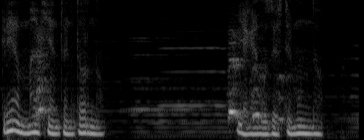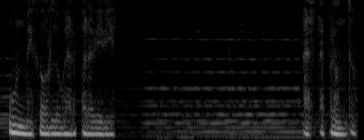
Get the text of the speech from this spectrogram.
Crea magia en tu entorno y hagamos de este mundo un mejor lugar para vivir. Hasta pronto.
